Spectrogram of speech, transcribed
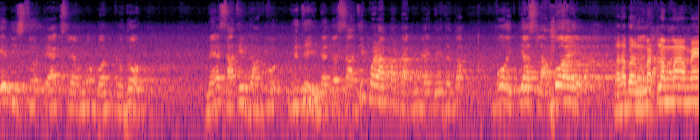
એ દિવસનો ટેક્સ લેવાનો બંધ કર્યો ને સાથી ડાકુ નથી ને તો સાથી પણ આપણા ઢાંકુ નહીં દે હતા બહુ ઇતિહાસ લાંબો આવે બરાબર મતલબમાં અમે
